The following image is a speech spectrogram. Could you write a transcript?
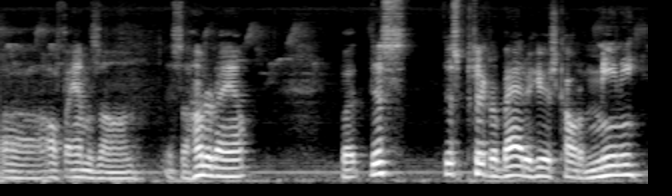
uh, off Amazon. It's a 100 amp, but this this particular battery here is called a Mini.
